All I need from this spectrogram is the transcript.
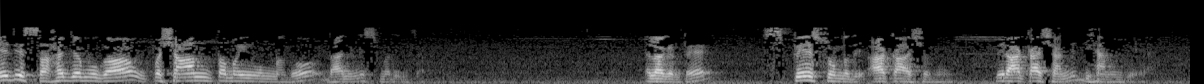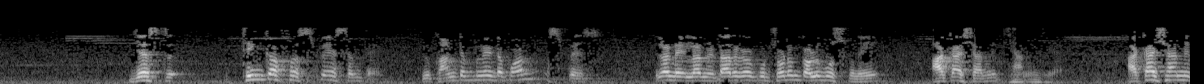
ఏది సహజముగా ఉపశాంతమై ఉన్నదో దానిని స్మరించాలి. ఎలాగంటే స్పేస్ ఉన్నది ఆకాశము. మీరు ఆకాశాన్ని ధ్యానం చేయాలి. జస్ట్ థింక్ ఆఫ్ స్పేస్ అంటే యూ కాంటెంప్లేట్ అపాన్ స్పేస్. ఇలా ఇలా నిటారుగా కూర్చోవడం కళ్ళు మూసుకుని ఆకాశాన్ని ధ్యానం చేయాలి. ఆకాశాన్ని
